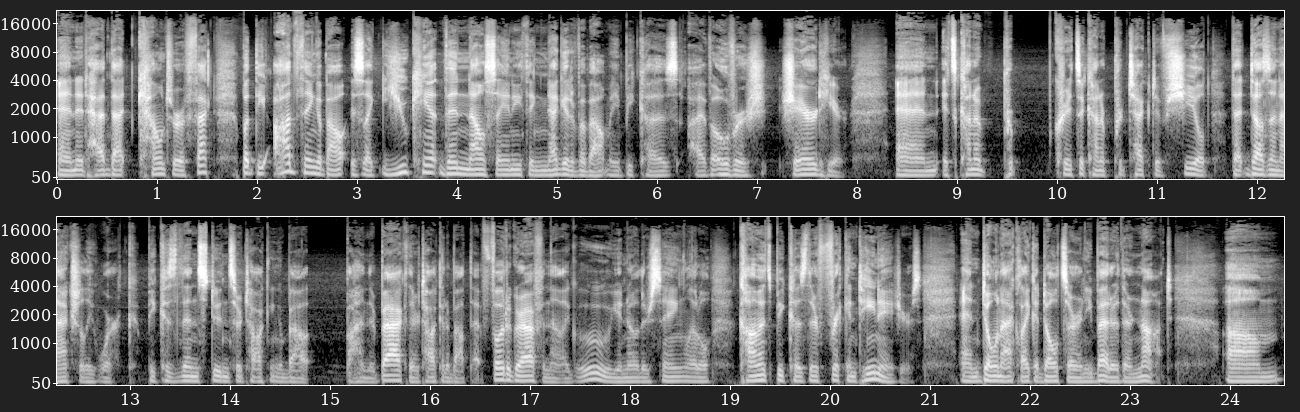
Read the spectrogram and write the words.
and it had that counter effect. But the odd thing about is like you can't then now say anything negative about me because I've overshared here, and it's kind of. Creates a kind of protective shield that doesn't actually work because then students are talking about behind their back. They're talking about that photograph and they're like, ooh, you know, they're saying little comments because they're freaking teenagers and don't act like adults are any better. They're not. Um,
